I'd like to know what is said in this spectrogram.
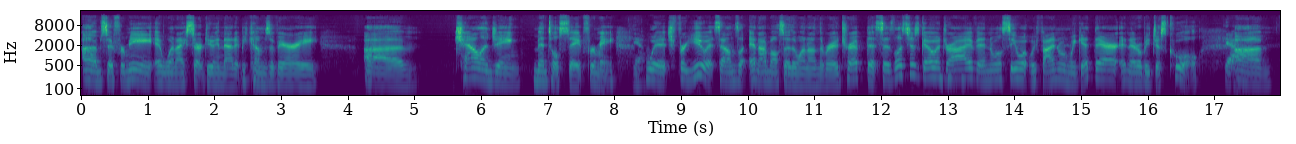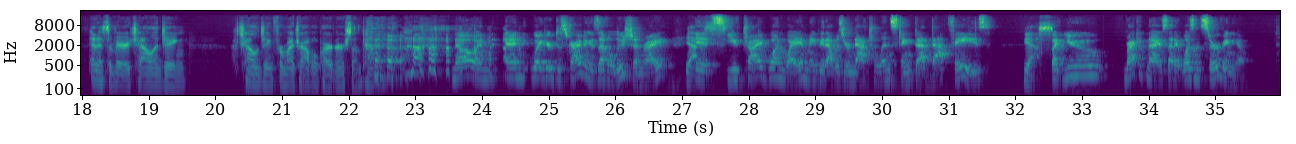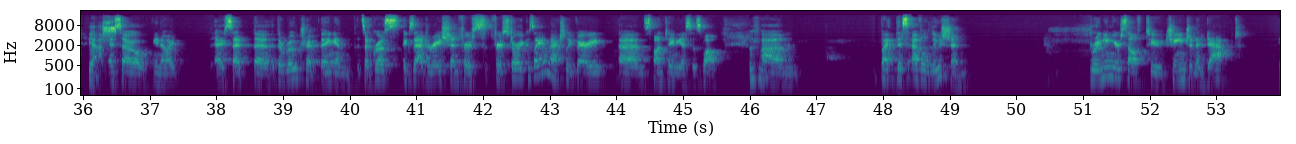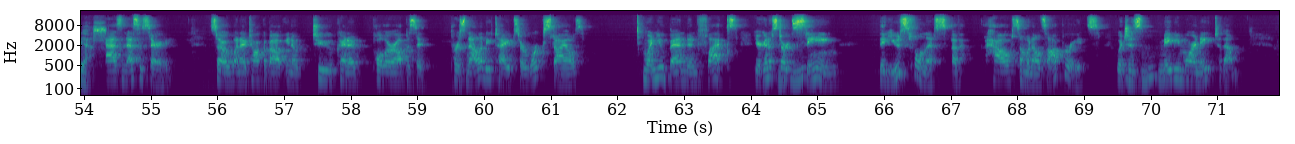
Um, so for me, and when I start doing that, it becomes a very um, challenging mental state for me. Yeah. Which for you, it sounds like, and I'm also the one on the road trip that says, let's just go and mm-hmm. drive and we'll see what we find when we get there and it'll be just cool. Yeah. Um, and it's a very challenging challenging for my travel partner sometimes. no, and and what you're describing is evolution, right? Yes. It's you tried one way and maybe that was your natural instinct at that phase. Yes. But you recognize that it wasn't serving you. Yes. And so, you know, I I said the the road trip thing, and it's a gross exaggeration for for story because I am actually very um, spontaneous as well. Mm-hmm. Um, but this evolution bringing yourself to change and adapt yes as necessary so when i talk about you know two kind of polar opposite personality types or work styles when you bend and flex you're going to start mm-hmm. seeing the usefulness of how someone else operates which is mm-hmm. maybe more innate to them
